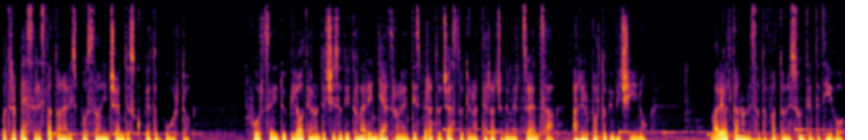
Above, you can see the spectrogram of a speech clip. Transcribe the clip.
potrebbe essere stata una risposta a un incendio scoppiato a bordo. Forse i due piloti hanno deciso di tornare indietro nel disperato gesto di un atterraggio d'emergenza all'aeroporto più vicino, ma in realtà non è stato fatto nessun tentativo.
